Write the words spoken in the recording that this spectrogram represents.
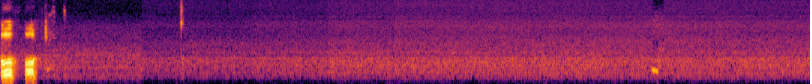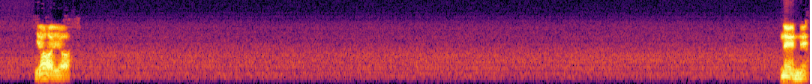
Huhhuh. Joo, joo. Niin, niin.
